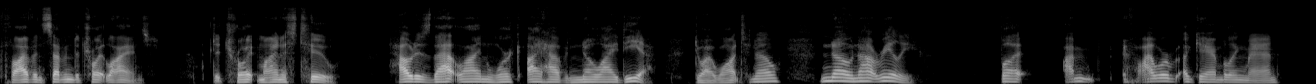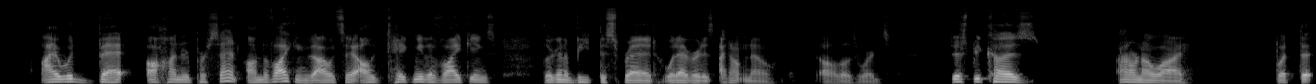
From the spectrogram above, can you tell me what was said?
5 and 7 Detroit Lions. Detroit minus two. How does that line work? I have no idea. Do I want to know? No, not really. But I'm if I were a gambling man, I would bet 100% on the Vikings. I would say I'll take me the Vikings. They're going to beat the spread, whatever it is. I don't know all those words. Just because I don't know why. But the,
